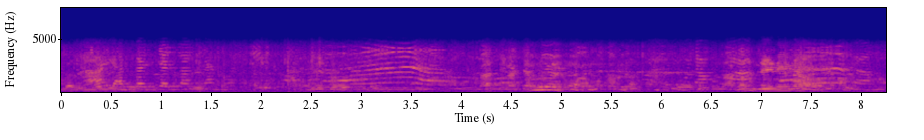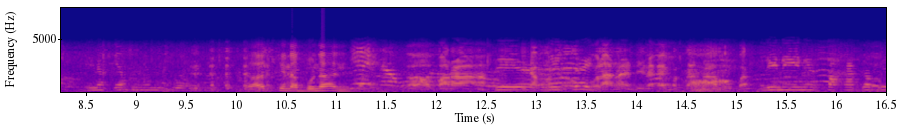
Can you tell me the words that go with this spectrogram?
Ay, hanggang dyan lang yan. Dito. Ano yan? Ang sining na oh. Inakyat mo na. Lahat kinabunan. Oo, para Si Richard. wala na, hindi na kayo magtatalo pa. Lininis pa kagabi.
